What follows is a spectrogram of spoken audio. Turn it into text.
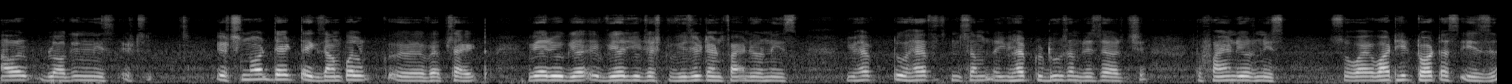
our blogging niche it's it's not that example uh, website where you get, where you just visit and find your niche. You have to have some you have to do some research to find your niche. So why, what he taught us is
